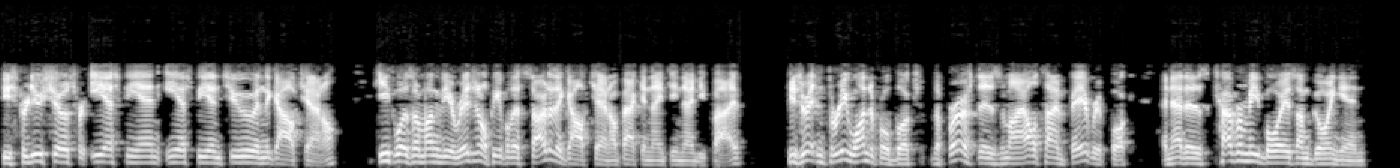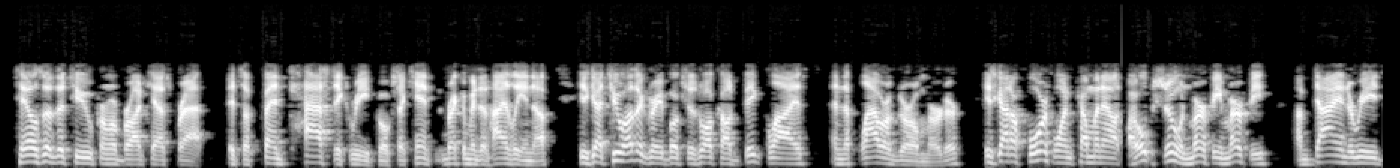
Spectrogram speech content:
He's produced shows for ESPN, ESPN2, and the Golf Channel. Keith was among the original people that started the Golf Channel back in 1995. He's written three wonderful books. The first is my all-time favorite book, and that is Cover Me Boys, I'm Going In, Tales of the Tube from a Broadcast Brat. It's a fantastic read, folks. I can't recommend it highly enough. He's got two other great books as well called Big Flies and The Flower Girl Murder. He's got a fourth one coming out, I hope soon, Murphy Murphy. I'm dying to read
